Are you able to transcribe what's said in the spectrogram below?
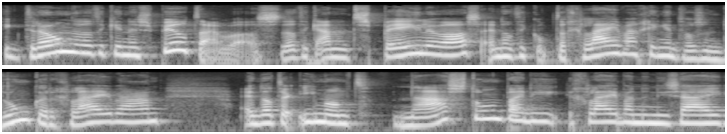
Ik droomde dat ik in een speeltuin was. Dat ik aan het spelen was en dat ik op de glijbaan ging. Het was een donkere glijbaan. En dat er iemand naast stond bij die glijbaan en die zei:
